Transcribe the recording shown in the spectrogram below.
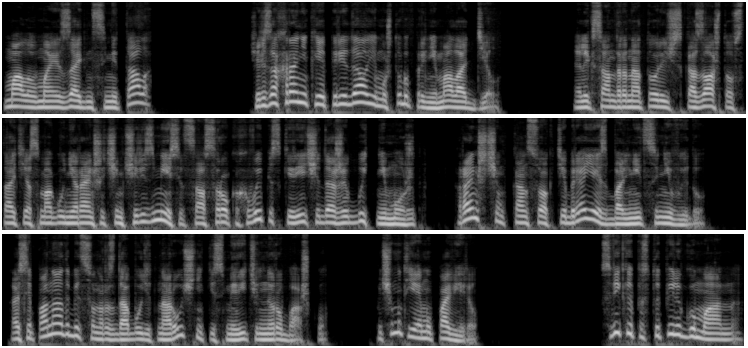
Мало в моей заднице металла?» Через охранника я передал ему, чтобы принимал отдел. Александр Анатольевич сказал, что встать я смогу не раньше, чем через месяц, а о сроках выписки речи даже быть не может. Раньше, чем к концу октября, я из больницы не выйду. А если понадобится, он раздобудет наручники и смирительную рубашку. Почему-то я ему поверил. С Викой поступили гуманно.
